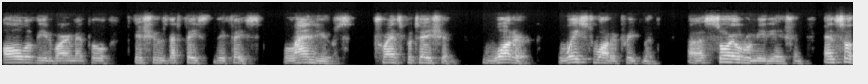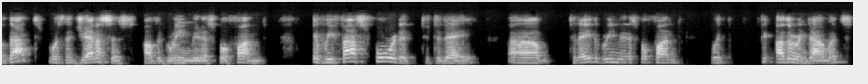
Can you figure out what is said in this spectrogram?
all of the environmental issues that face they face. Land use transportation water wastewater treatment uh, soil remediation. And so that was the genesis of the green municipal fund. If we fast forward it to today um, today the green municipal fund with the other endowments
